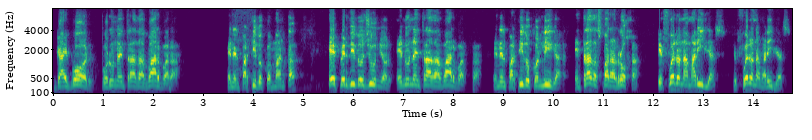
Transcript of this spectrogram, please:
Gaibor por una entrada bárbara en el partido con Manta. He perdido Junior en una entrada bárbara en el partido con Liga. Entradas para Roja que fueron amarillas, que fueron amarillas,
